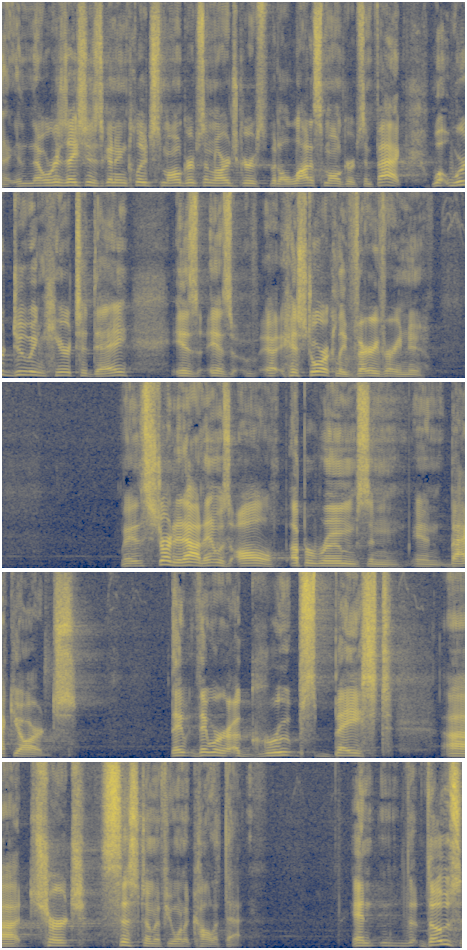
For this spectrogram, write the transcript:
And the organization is going to include small groups and large groups, but a lot of small groups. In fact, what we're doing here today is, is uh, historically very, very new. It started out and it was all upper rooms and, and backyards. They, they were a groups based uh, church system, if you want to call it that. And th- those,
